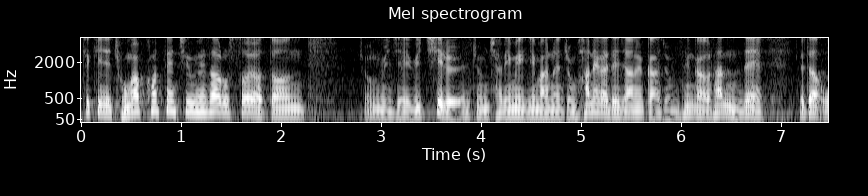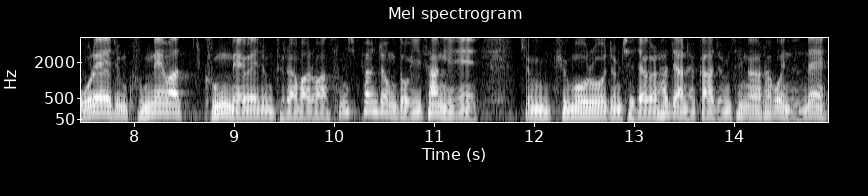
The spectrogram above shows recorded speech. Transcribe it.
특히 이제 종합 컨텐츠 회사로서의 어떤 좀 이제 위치를 좀 자리매김하는 좀 한 해가 되지 않을까 좀 생각을 하는데 일단 올해 좀 국내와 국내외 좀 드라마로 한 30편 정도 이상의 좀 규모로 좀 제작을 하지 않을까 좀 생각을 하고 있는데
